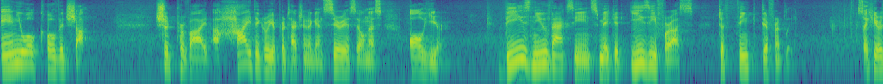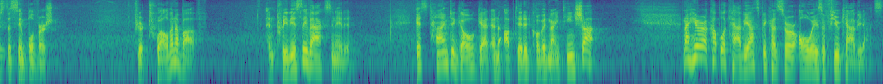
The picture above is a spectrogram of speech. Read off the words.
annual COVID shot should provide a high degree of protection against serious illness all year. These new vaccines make it easy for us to think differently. So here's the simple version. If you're 12 and above and previously vaccinated, it's time to go get an updated COVID 19 shot. Now, here are a couple of caveats because there are always a few caveats.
